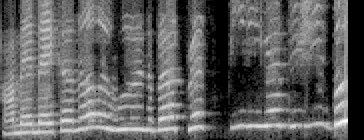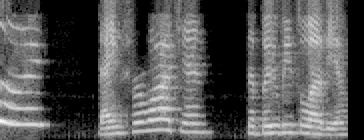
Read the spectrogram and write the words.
I may make another one about breastfeeding after she's born. Thanks for watching. The boobies love you.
